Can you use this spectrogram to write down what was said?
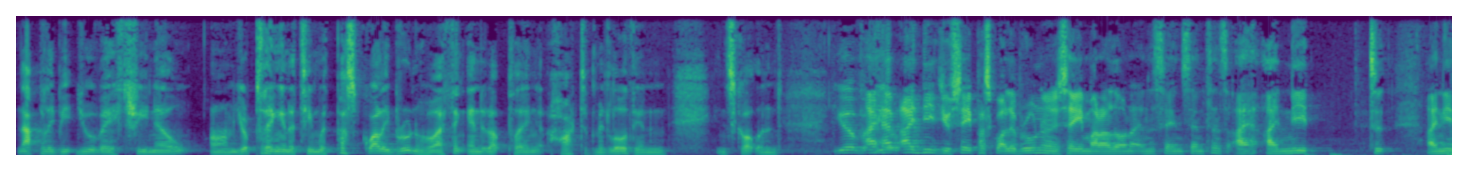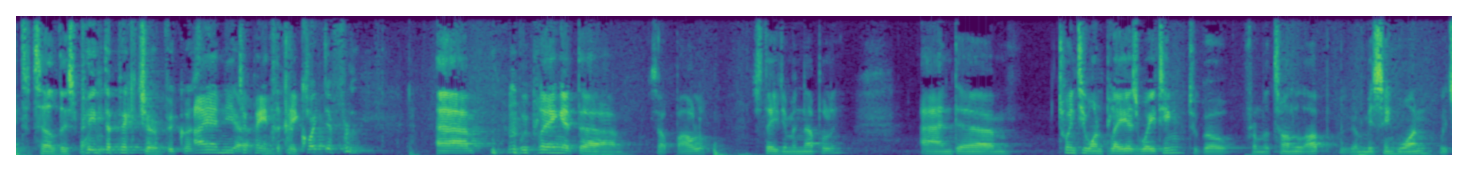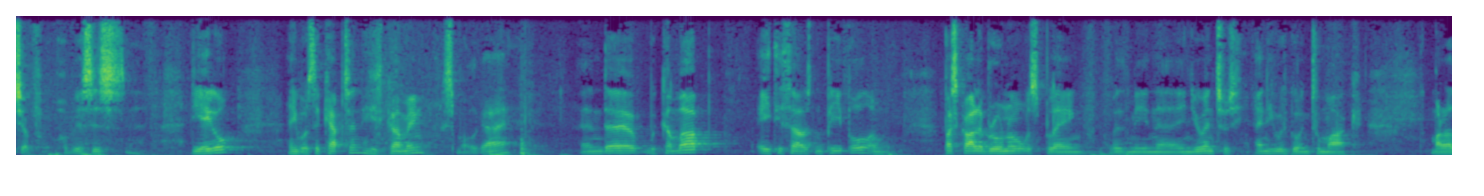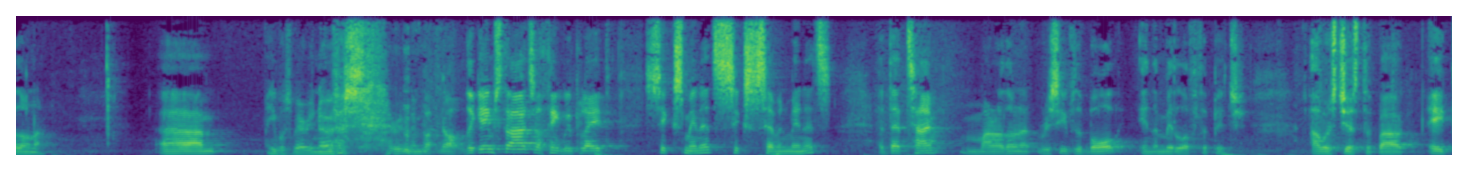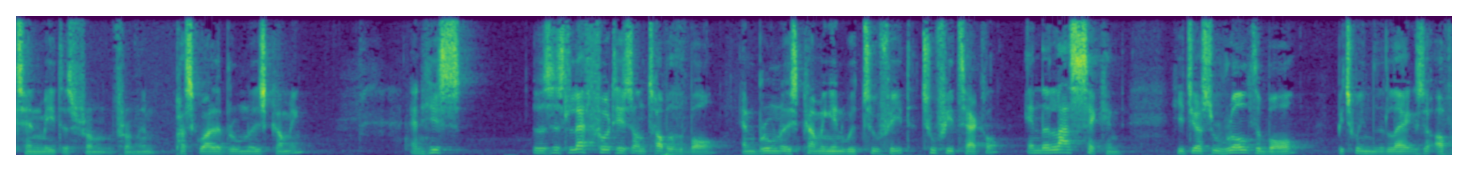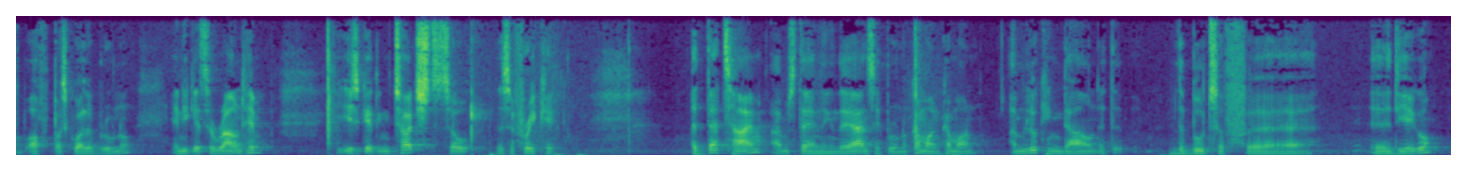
Napoli beat Juve 3 0. Um, you're playing in a team with Pasquale Bruno, who I think ended up playing at Heart of Midlothian in Scotland. You have, I have. I need you say Pasquale Bruno and say Maradona in the same sentence. I, I need to. I need to tell this one. Paint the picture because I need yeah, to paint the picture. Quite different. Um, we're playing at uh, San Paolo Stadium in Napoli, and um, 21 players waiting to go from the tunnel up. We are missing one, which obviously is uh, Diego. He was the captain. He's coming, small guy, and uh, we come up, 80,000 people, and Pasquale Bruno was playing with me in, uh, in Juventus, and he was going to mark Maradona. Um, he was very nervous. I remember. no, the game starts. I think we played six minutes, six seven minutes at that time, Maradona received the ball in the middle of the pitch. I was just about eight, ten meters from, from him. Pasquale Bruno is coming. And his, his left foot is on top of the ball, and Bruno is coming in with two feet, two feet tackle. In the last second, he just rolled the ball between the legs of, of Pasquale Bruno, and he gets around him. He's getting touched, so there's a free kick. At that time, I'm standing there and say, Bruno, come on, come on. I'm looking down at the, the boots of uh, uh, Diego,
